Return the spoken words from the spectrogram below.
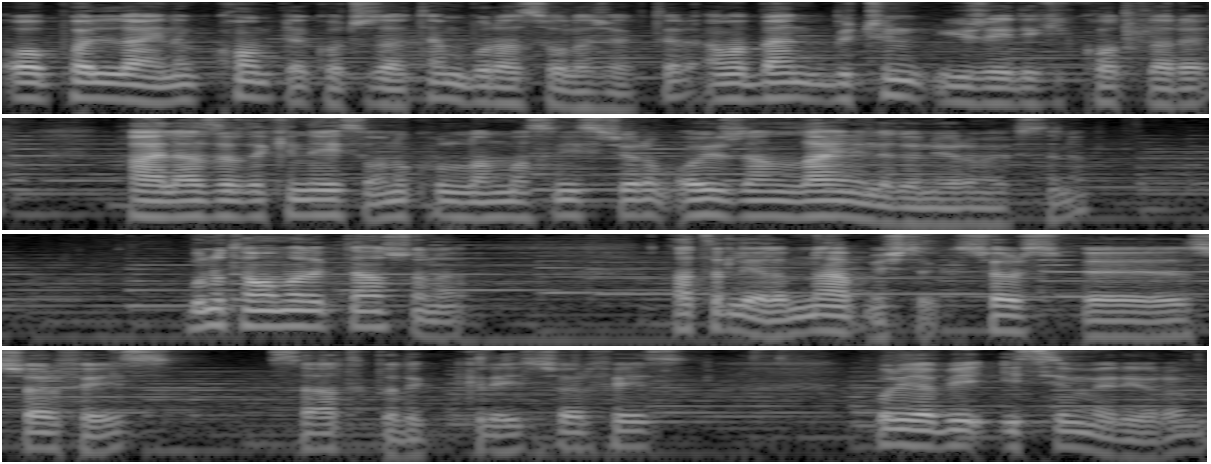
o polyline'ın komple kodu zaten burası olacaktır. Ama ben bütün yüzeydeki kodları hala hazırdaki neyse onu kullanmasını istiyorum. O yüzden line ile dönüyorum hepsini. Bunu tamamladıktan sonra hatırlayalım ne yapmıştık? Sur- e, surface sağ tıkladık create surface. Buraya bir isim veriyorum.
